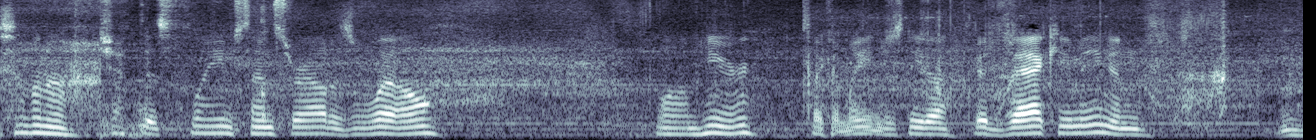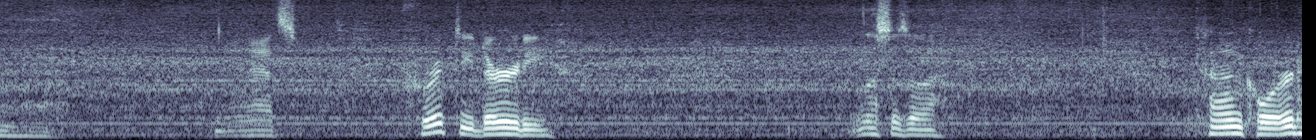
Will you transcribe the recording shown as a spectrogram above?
so I'm gonna check this flame sensor out as well while I'm here. Looks like it might just need a good vacuuming and mm, that's pretty dirty. This is a Concord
